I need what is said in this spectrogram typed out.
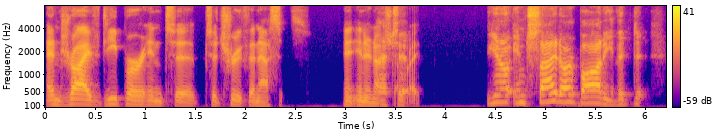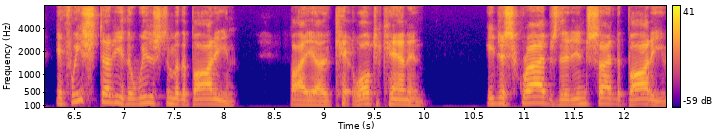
and drive deeper into to truth and essence. In, in a nutshell, right? you know, inside our body, that if we study the wisdom of the body by uh, Walter Cannon, he describes that inside the body,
